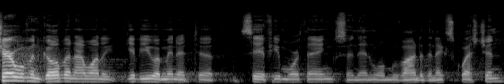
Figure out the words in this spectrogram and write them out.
Chairwoman Gobin, I want to give you a minute to say a few more things, and then we'll move on to the next question.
